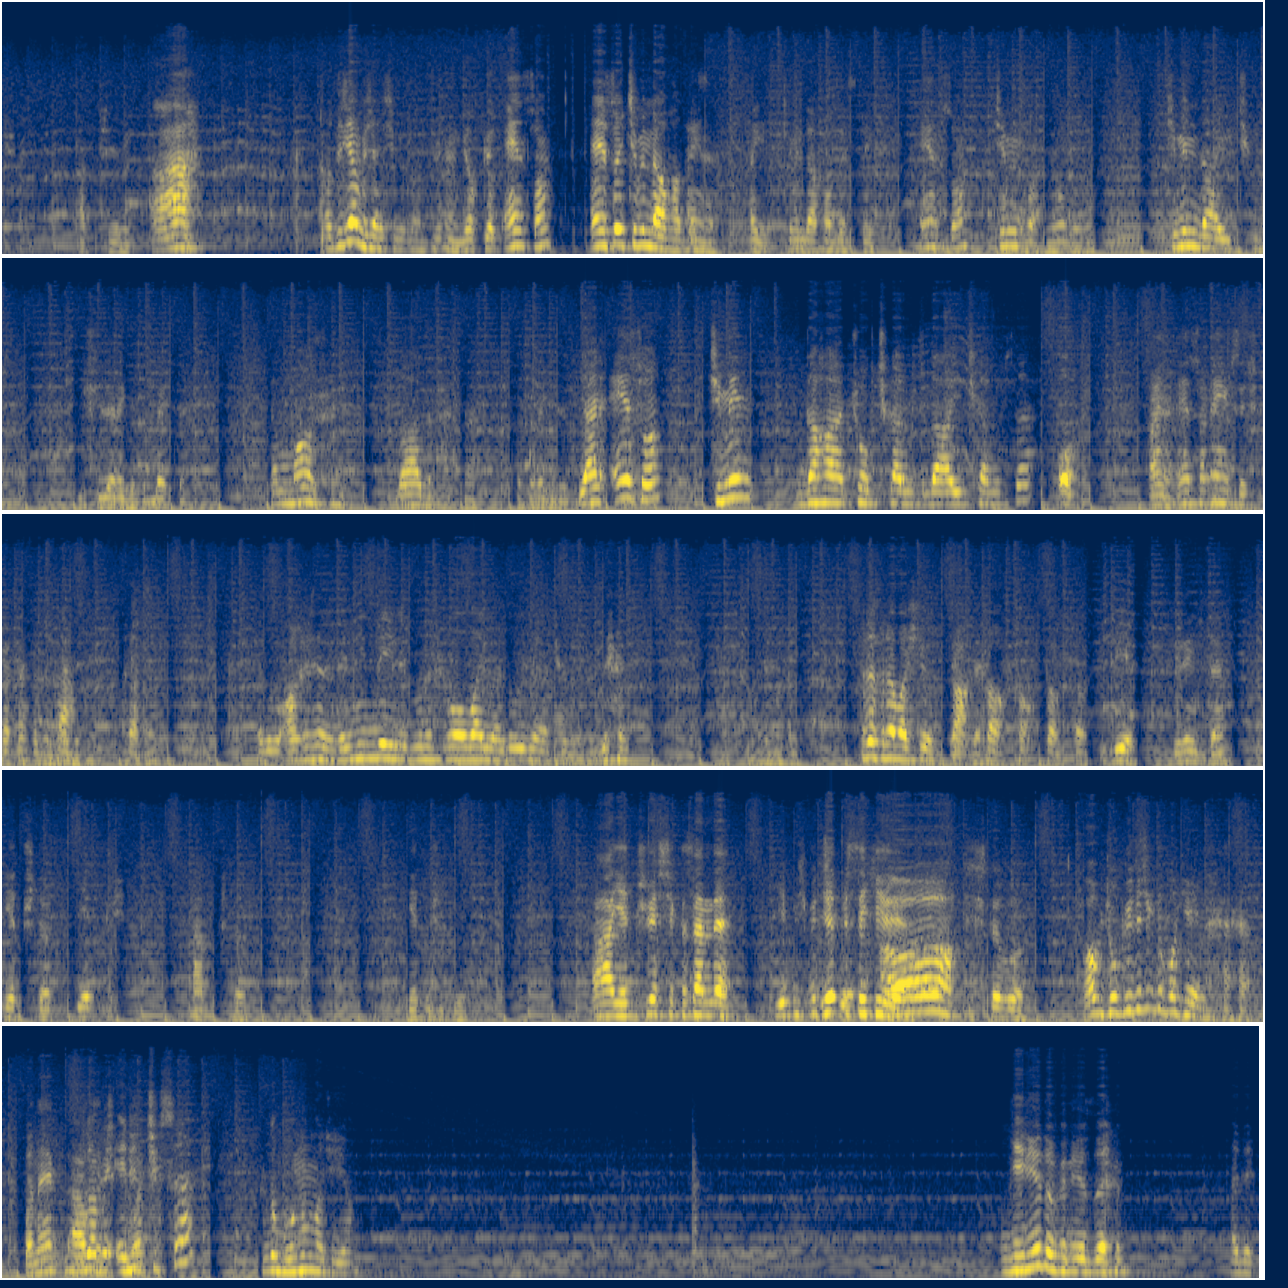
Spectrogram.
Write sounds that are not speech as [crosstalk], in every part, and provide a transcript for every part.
67. Ah! Atacağım mı sen şimdi hı, yok yok en son En son kimin daha fazla? aynen. Hayır, kimin daha fazlası değil. En son Kim, Allah ne oluyor kimin daha iyi çıkmış? Bir şeylere girdim bekle. Sen malsın. Bazı. Pazara giriyorum. Yani en son kimin daha çok çıkarmışsa, daha iyi çıkarmışsa o. Aynen en son en yüksek çıkartan kazanır. Ha. Hadi. Hadi. Hadi bu arkadaşlar zengin değiliz bunu şu mobile verdi o yüzden açıyoruz biz [laughs] de. Sıra sıra başlıyor. Tak tak tak tak tak. 1, Birinciden 74, 70, 64, 72. Aa 75 çıktı sende. 71 çıktı. 78. Aa! İşte bu. Abi çok kötü çıktı paket. [laughs] Bana hep Buradan altın bir çıktı elit bak. çıksa şurada burnumla açacağım. Geriye dokunuyorsun. [laughs] Hadi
